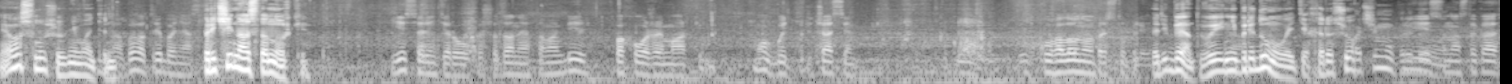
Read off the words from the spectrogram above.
Я вас слушаю внимательно. Да, было требование остановки. Причина остановки. Есть ориентировка, что данный автомобиль похожей марки мог быть причастен к, у- к уголовному преступлению. Ребят, вы не придумывайте, хорошо? Почему Есть у нас такая...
